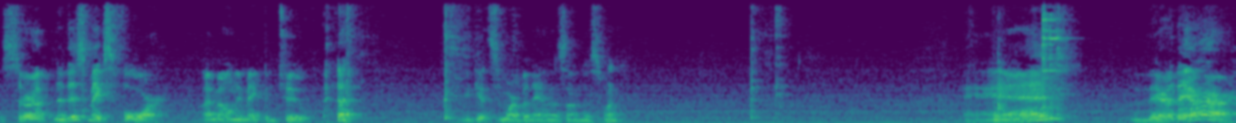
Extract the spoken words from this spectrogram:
the syrup. Now this makes four. I'm only making two. Let me get some more bananas on this one. And there they are.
